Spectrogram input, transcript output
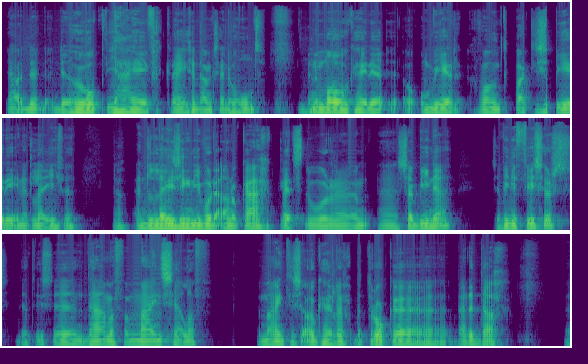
ja, de, de hulp die hij heeft gekregen dankzij de hond. En de mhm. mogelijkheden eh, om weer gewoon te participeren in het leven. Ja. En de lezingen die worden aan elkaar gekletst door uh, uh, Sabina, Sabine Vissers. Dat is een dame van Mind zelf. Mind is ook heel erg betrokken bij de dag. ja,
